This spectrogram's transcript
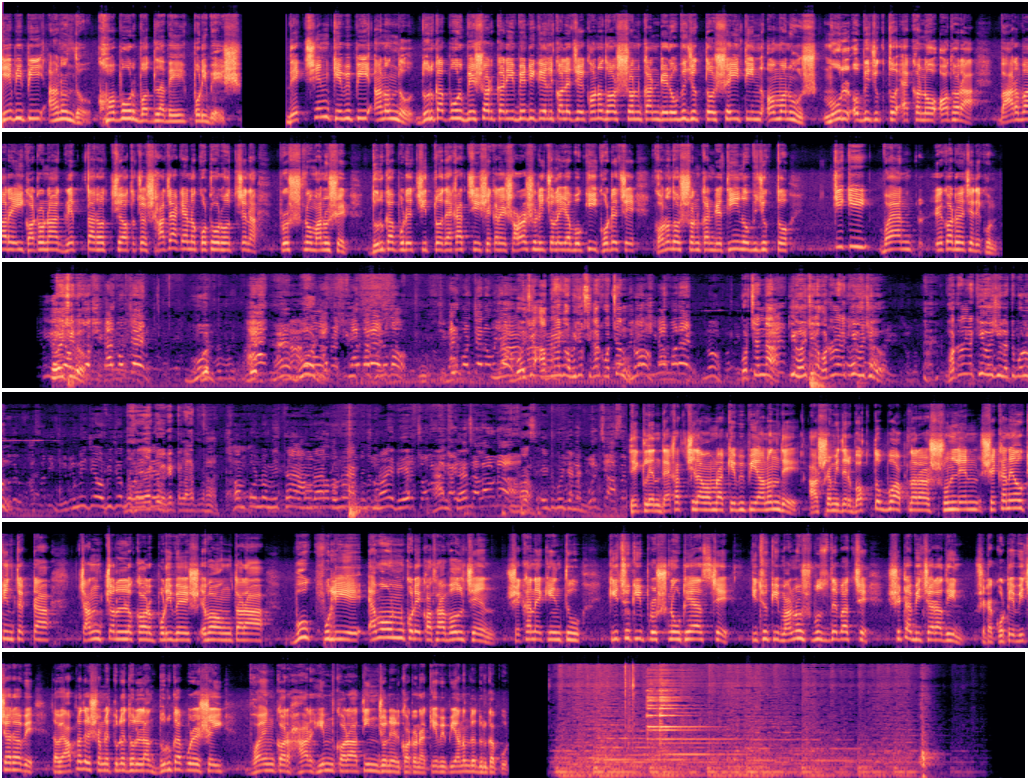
KBP আনন্দ খবর বদলাবে পরিবেশ। দেখছেন কেবিপি আনন্দ দুর্গাপুর বেসরকারি মেডিকেল কলেজে গণধর্ষণ কাণ্ডের অভিযুক্ত সেই তিন অমানুষ। মূল অভিযুক্ত এখনও অধরা। বারবার এই ঘটনা গ্রেপ্তার হচ্ছে অথচ সাজা কেন কঠোর হচ্ছে না প্রশ্ন মানুষের। দুর্গাপুরের চিত্র দেখাচ্ছি সেখানে সরাসরি চলে যাব। কি ঘটেছে? গণধর্ষণ কাণ্ডে তিন অভিযুক্ত। কি কি বয়ান রেকর্ড হয়েছে দেখুন। হয়েছিল? অভিযোগ স্বীকার করছেন? ভুল। হ্যাঁ ভুল। অভিযোগ বলছি আপনি নাকি অভিযোগ স্বীকার করছেন? করছেন না? কি হয়েছিল? ঘটনাটা কি হয়েছিল? ঘটনাটা কি হয়েছিল? একটু বলুন। উনি যে অভিযোগ সম্পূর্ণ মিথ্যা আমরা কোনো নয় রেপ হ্যান ত্যান বাস এইটুকুই জেনে দেখলেন দেখাচ্ছিলাম আমরা কেবিপি আনন্দে। আসামিদের বক্তব্য আপনারা শুনলেন সেখানেও কিন্তু একটা চাঞ্চল্যকর পরিবেশ এবং তারা বুক ফুলিয়ে এমন করে কথা বলছেন, সেখানে কিন্তু কিছু কি প্রশ্ন উঠে আসছে, কিছু কি মানুষ বুঝতে পারছে, সেটা বিচারাধীন, সেটা কোর্টে বিচার হবে। তবে আপনাদের সামনে তুলে ধরলাম দুর্গাপুরের সেই ভয়ঙ্কর হার হিম করা তিনজনের ঘটনা। কেবিপি আনন্দ, দুর্গাপুর।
